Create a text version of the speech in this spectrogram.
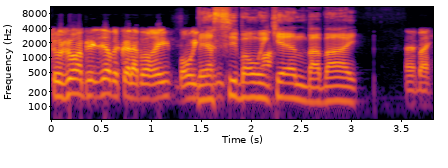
Toujours un plaisir de collaborer. Bon week-end. Merci, bon week-end. Bye-bye. Bye-bye.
